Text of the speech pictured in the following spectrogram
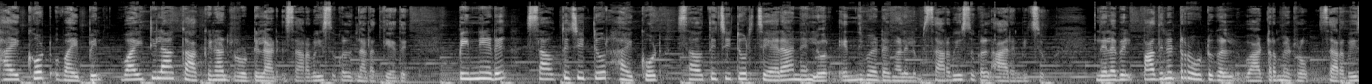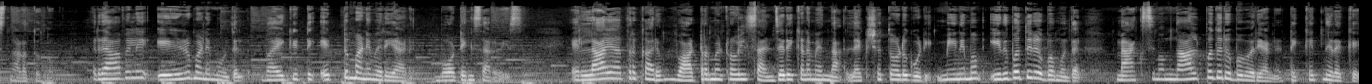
ഹൈക്കോർട്ട് വൈപ്പിൻ വൈറ്റില കാക്കനാട് റൂട്ടിലാണ് സർവീസുകൾ നടത്തിയത്. പിന്നീട് South Chittoor high court South Chittoor Cheranallur എന്നിവിടങ്ങളിലും സർവീസുകൾ ആരംഭിച്ചു. നിലവിൽ പതിനെട്ട് റൂട്ടുകളിൽ വാട്ടർ മെട്രോ സർവീസ് നടത്തുന്നു. രാവിലെ ഏഴ് മണി മുതൽ വൈകിട്ട് എട്ട് മണി വരെയാണ് ബോട്ടിംഗ് സർവീസ്. എല്ലാ യാത്രക്കാരും വാട്ടർ മെട്രോയിൽ സഞ്ചരിക്കണമെന്ന ലക്ഷ്യത്തോടുകൂടി മിനിമം ഇരുപത് രൂപ മുതൽ മാക്സിമം നാൽപ്പത് രൂപ വരെയാണ് ടിക്കറ്റ് നിരക്ക്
